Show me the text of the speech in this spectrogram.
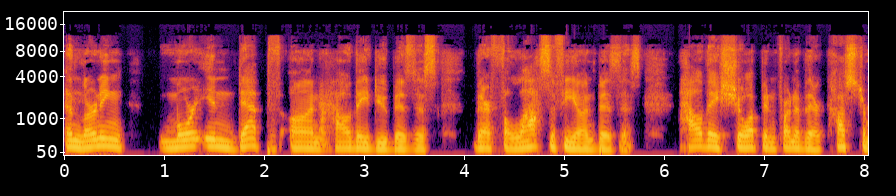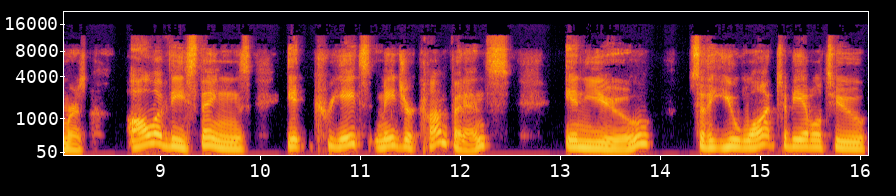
and learning more in depth on how they do business, their philosophy on business, how they show up in front of their customers, all of these things, it creates major confidence in you so that you want to be able to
